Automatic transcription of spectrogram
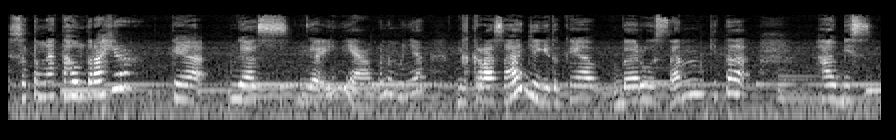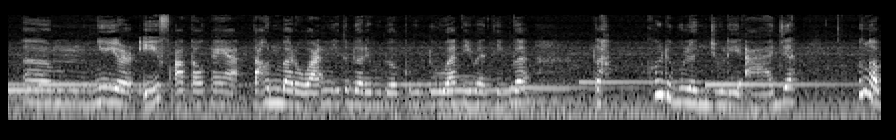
setengah tahun terakhir kayak nggak nggak ini ya apa namanya nggak kerasa aja gitu. Kayak barusan kita habis um, New Year Eve atau kayak tahun baruan gitu 2022 tiba-tiba lah kok udah bulan Juli aja? Lu nggak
